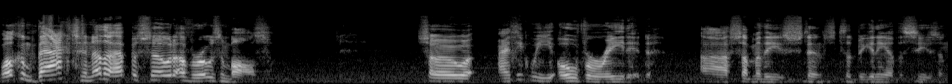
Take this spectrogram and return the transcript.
Welcome back to another episode of Rosenballs. So, I think we overrated uh, some of these stints to the beginning of the season.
